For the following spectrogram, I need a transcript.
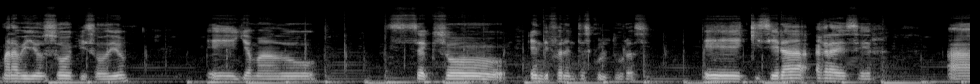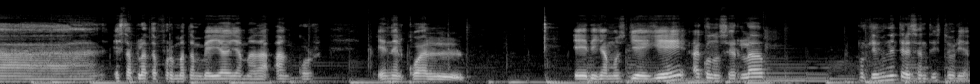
maravilloso episodio, eh, llamado Sexo en diferentes culturas. Eh, quisiera agradecer a esta plataforma tan bella llamada Anchor, en el cual, eh, digamos, llegué a conocerla porque es una interesante historia.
